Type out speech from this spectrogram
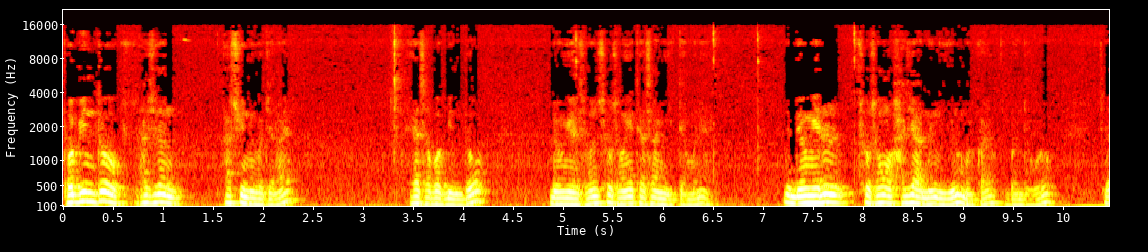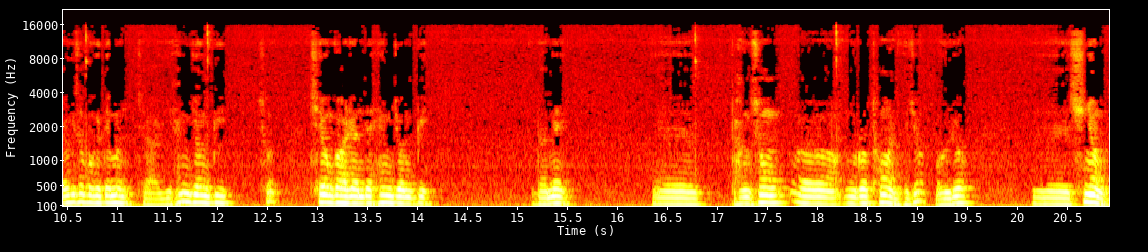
법인도 사실은 할 수 있는 거잖아요. 회사 법인도 명예훼손 소송의 대상이기 때문에 명예를 소송을 하지 않는 이유는 뭘까요? 기본적으로 자, 여기서 보게 되면 자, 이 행정비 채용과 관련된 행정비 그 다음에 방송으로 통한 그죠? 오히려 에, 신용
